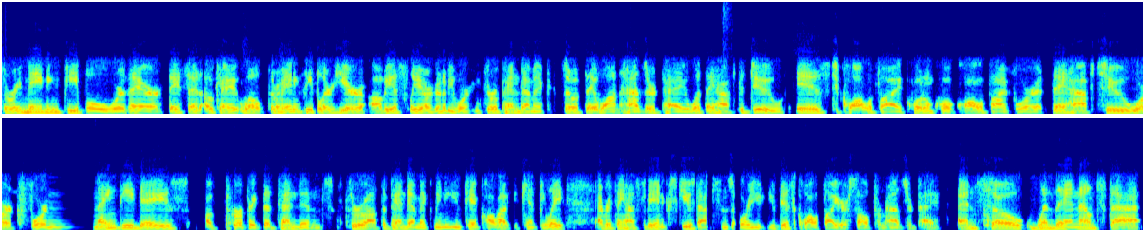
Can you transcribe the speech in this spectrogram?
the remaining people were there they said okay well the remaining people are here obviously are going to be working through a pandemic so if they want hazard pay what they have to do is to qualify quote unquote qualify for it they have to work for 90 days of perfect attendance throughout the pandemic, meaning you can't call out, you can't be late. Everything has to be an excused absence or you, you disqualify yourself from hazard pay. And so when they announced that,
